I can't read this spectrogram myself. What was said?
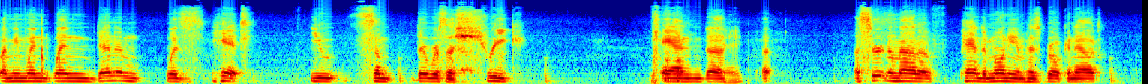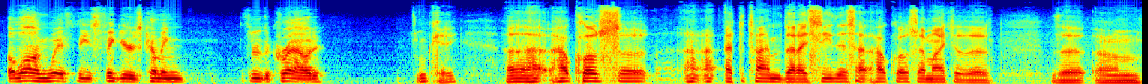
I mean, when when Denham was hit, you some there was a shriek, and uh, Okay. a, a certain amount of pandemonium has broken out, along with these figures coming through the crowd. Okay. Uh, how close, uh, uh, at the time that I see this, how, how close am I to the the um,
